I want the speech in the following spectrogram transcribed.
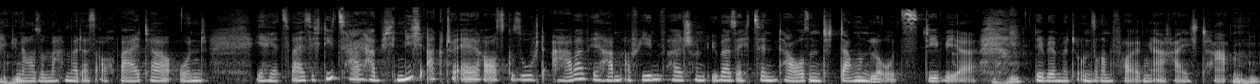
mhm. genauso machen wir das auch weiter. Und ja, jetzt weiß ich, die Zahl habe ich nicht aktuell rausgesucht, aber wir haben auf jeden Fall schon über 16.000 Downloads, die wir, mhm. die wir mit unseren Folgen erreicht haben. Mhm.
